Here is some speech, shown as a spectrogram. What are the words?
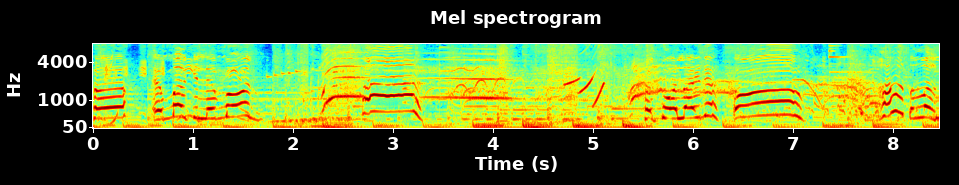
เธอเอมมากินเลมอนฮ่าเธอกลัวอะไรเนี่ยโอ้ฮ่าตลก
